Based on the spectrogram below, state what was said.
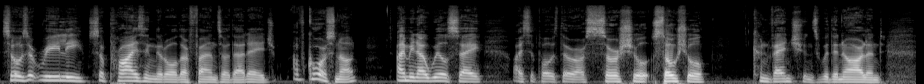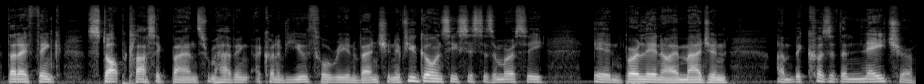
So is it really surprising that all their fans are that age? Of course not. I mean, I will say, I suppose there are social, social conventions within Ireland that I think stop classic bands from having a kind of youthful reinvention. If you go and see Sisters of Mercy in Berlin, I imagine, and because of the nature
